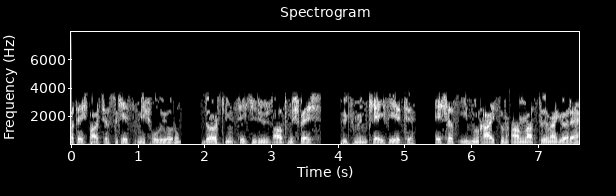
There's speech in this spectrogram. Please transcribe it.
ateş parçası kesmiş oluyorum. 4865 Hükmün keyfiyeti Eşas İbn Kays'ın anlattığına göre,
